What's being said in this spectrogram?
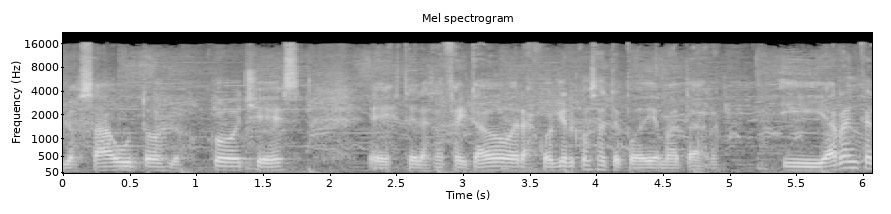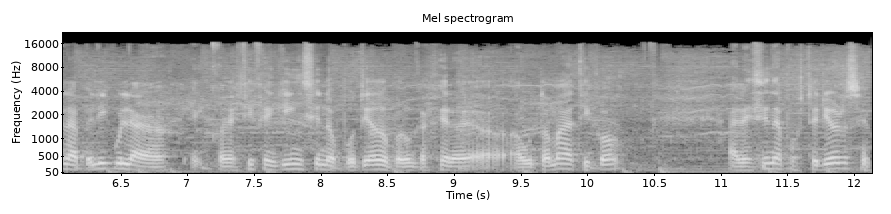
los autos, los coches, este, las afeitadoras, cualquier cosa te podía matar. Y arranca la película eh, con Stephen King siendo puteado por un cajero automático. A la escena posterior se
